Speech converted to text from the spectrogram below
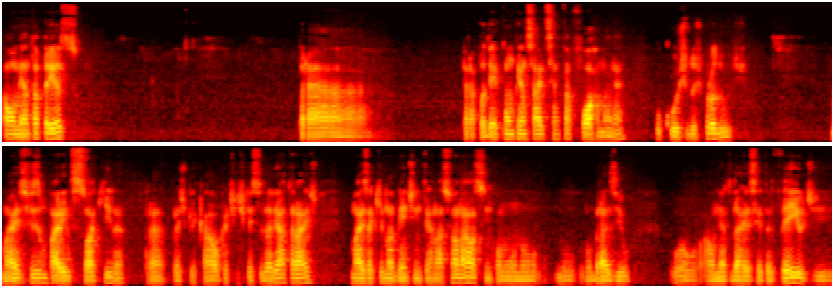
aumenta preço para poder compensar de certa forma né, o custo dos produtos. Mas fiz um parênteses só aqui né, para explicar o que eu tinha esquecido ali atrás. Mas aqui no ambiente internacional, assim como no, no, no Brasil, o aumento da receita veio de,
